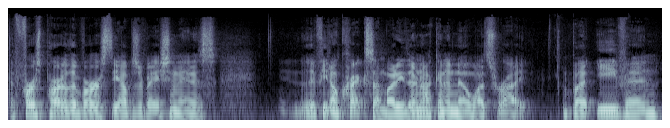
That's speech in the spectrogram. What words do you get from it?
the first part of the verse, the observation is if you don't correct somebody, they're not going to know what's right. But even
